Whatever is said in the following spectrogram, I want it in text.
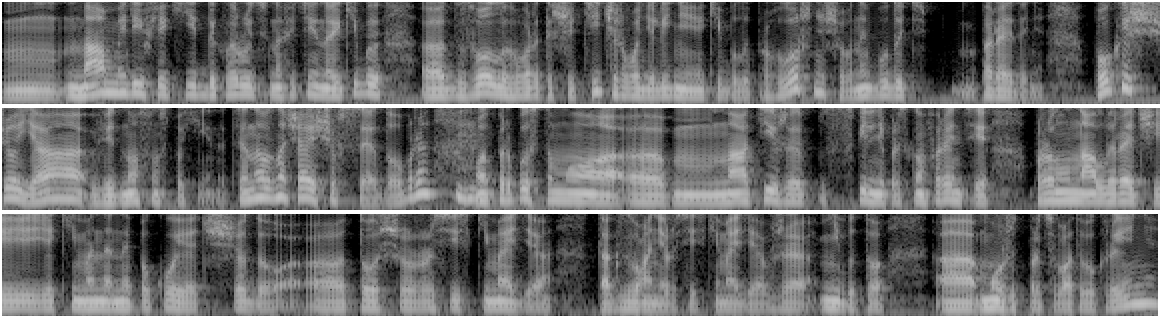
намірів, які декларуються офіційно, які би е, дозволили говорити, що ті червоні лінії, які були проголошені, що вони будуть перейдені. Поки що я відносно спокійний. Це не означає, що все добре. Mm-hmm. От, припустимо, е, на ті ж спільні прес-конференції пролунали речі, які мене непокоять щодо е, того, що російські медіа так звані російські медіа, вже нібито можуть працювати в Україні.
